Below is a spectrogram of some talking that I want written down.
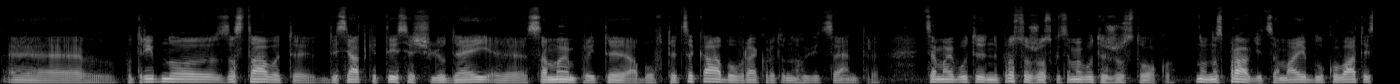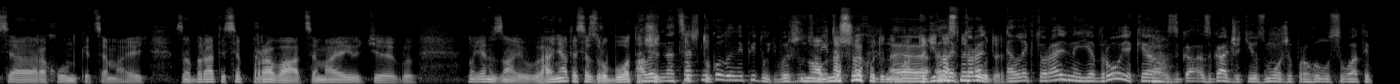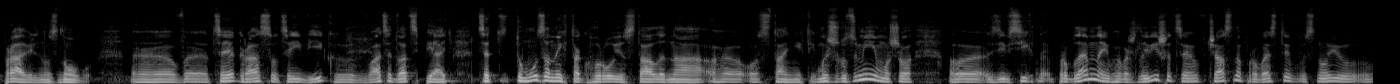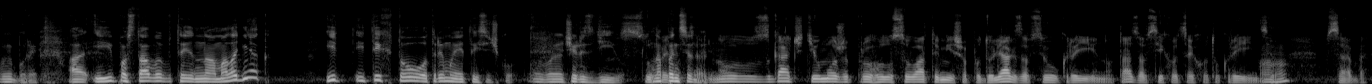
Е, Потрібно заставити десятки тисяч людей самим прийти або в ТЦК, або в рекрутингові центри. Це має бути не просто жорстко, це має бути жорстоко. Ну насправді це має блокуватися рахунки, це мають забиратися права, це мають е, ну я не знаю, виганятися з роботи. Але чи на це ж ніколи не підуть. Ви ж Ну, а в нас що, виходу е, Тоді нас не буде. Електоральне ядро, яке Так. з, з гаджетів зможе проголосувати правильно знову. Е, в- Це якраз оцей вік, е, 20-25. Це тому за них так горою стали на е, останніх тих. Ми ж розуміємо, що е, зі всіх проблем найважливіше це вчасно провести весною вибори, а і поставити на молодняк. І, і тих, хто отримає тисячку через дію Слухайте, на пенсіонерів. Ну, з гаджетів може проголосувати Міша Подоляк за всю Україну, та, за всіх оцих от українців Ага. в себе.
